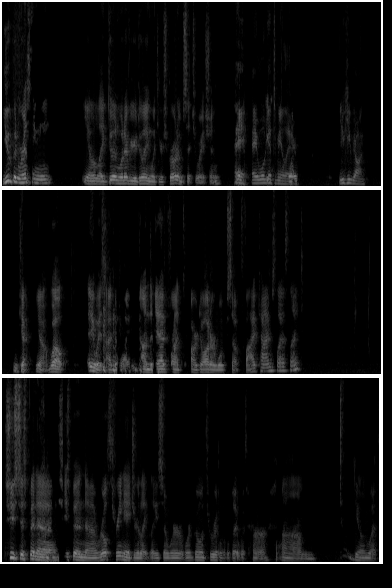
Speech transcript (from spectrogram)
You've been resting, you know, like doing whatever you're doing with your scrotum situation. hey, hey, we'll get to me later. You keep going. Okay. Yeah. Well, anyways, I've been riding. On the dad front, our daughter woke us up five times last night. She's just been a she's been a real three-nager lately, so we're we're going through it a little bit with her, um, dealing with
